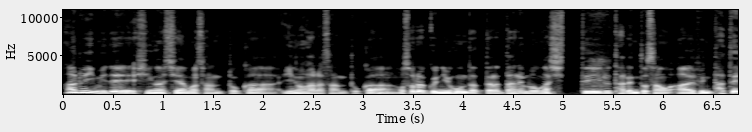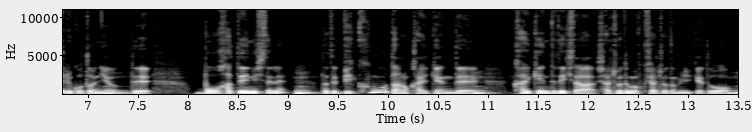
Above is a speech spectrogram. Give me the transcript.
ある意味で東山さんとか井ノ原さんとか、うん、おそらく日本だったら誰もが知っているタレントさんをああいうふうに立てることによって、防波堤にしてね、うん、だってビッグモーターの会見で、うん、会見出てきた社長でも副社長でもいいけど、うん、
